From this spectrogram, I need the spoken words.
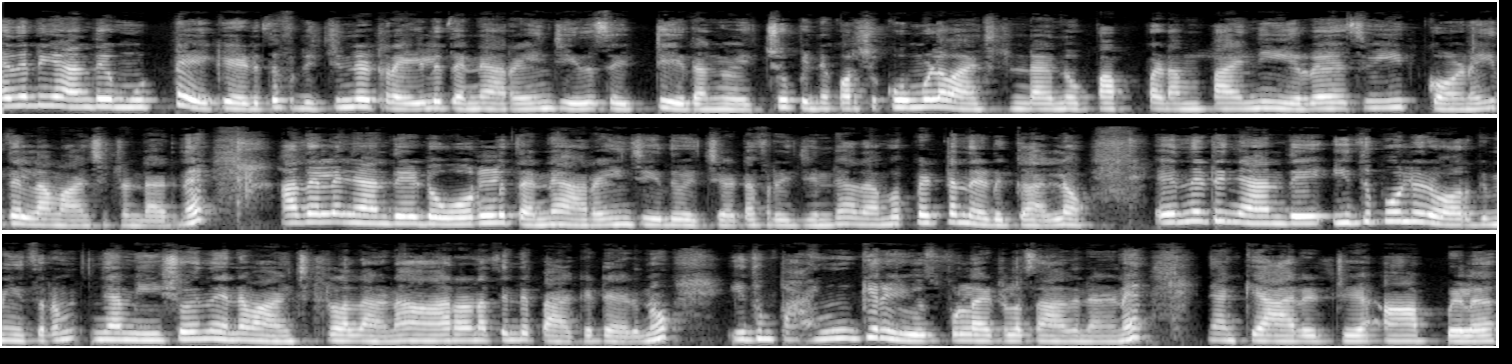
എന്നിട്ട് ഞാൻ ദേ മുട്ടയൊക്കെ എടുത്ത് ഫ്രിഡ്ജിന്റെ ട്രെയിൽ തന്നെ അറേഞ്ച് ചെയ്ത് സെറ്റ് ചെയ്ത് അങ്ങ് വെച്ചു. പിന്നെ കുറച്ച് കുമ്പിള വാങ്ങിച്ചിട്ടുണ്ടായിരുന്നു. പപ്പടം പനീർ സ്വീറ്റ് കോൺ ഇതെല്ലാം വാങ്ങിച്ചിട്ടുണ്ടായിരുന്നു. അതെല്ലാം ഞാൻ ദേ ഡോറിൽ തന്നെ അറേഞ്ച് ചെയ്ത് വെച്ചേട്ടാ ഫ്രിഡ്ജിന്റെ അതാകുമ്പോൾ പെട്ടെന്ന് എടുക്കാമല്ലോ. എന്നിട്ട് ഞാൻ ദേ ഇതുപോലൊരു ഓർഗനൈസറും ഞാൻ മീഷോയിൽ നിന്ന് തന്നെ വാങ്ങിച്ചിട്ടുള്ളതാണ്. ആറെണ്ണത്തിന്റെ പാക്കറ്റ് ആയിരുന്നു. ഇതും ഭയങ്കര യൂസ്ഫുൾ ആയിട്ടുള്ള സാധനമാണ്. ഞാൻ ക്യാരറ്റ് ആപ്പിൾ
